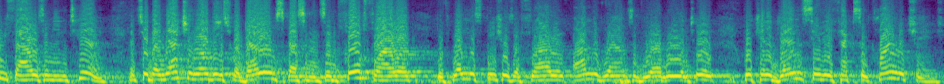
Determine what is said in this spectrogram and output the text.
2010. And so by matching all these herbarium specimens in full flower with when the species are flowering on the grounds of the Arboretum today, we can again see the effects of climate change.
